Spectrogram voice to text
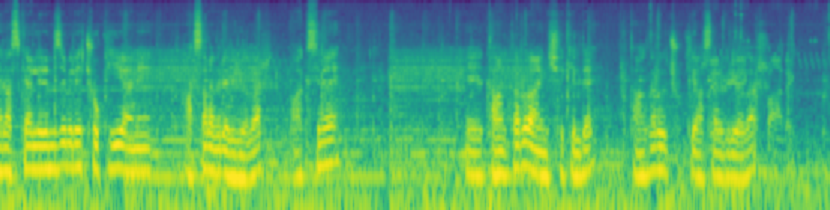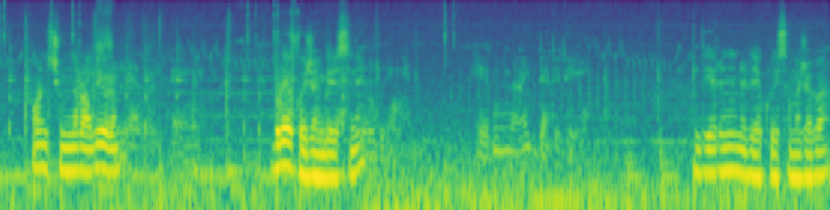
er askerlerimize bile çok iyi yani hasar verebiliyorlar. Aksine e, tanklara da aynı şekilde. Tanklara da çok iyi hasar veriyorlar. Onun için bunları alıyorum. Buraya koyacağım birisini. Diğerini nereye koysam acaba?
